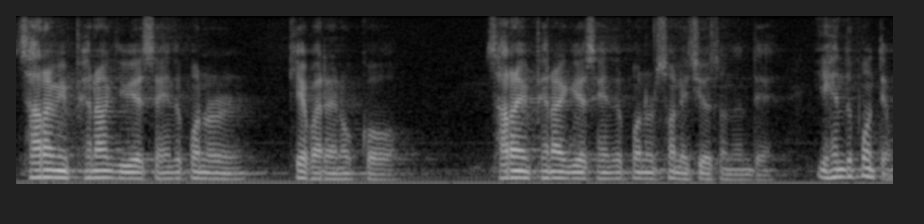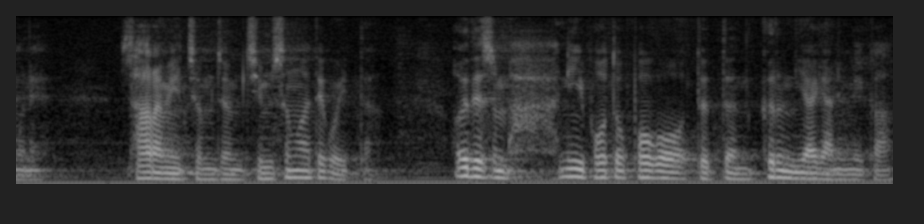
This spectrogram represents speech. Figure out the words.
사람이 편하기 위해서 핸드폰을 개발해 놓고 사람이 편하기 위해서 핸드폰을 손에 쥐어줬는데 이 핸드폰 때문에 사람이 점점 짐승화되고 있다. 어디서 많이 보도, 보고 듣던 그런 이야기 아닙니까?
